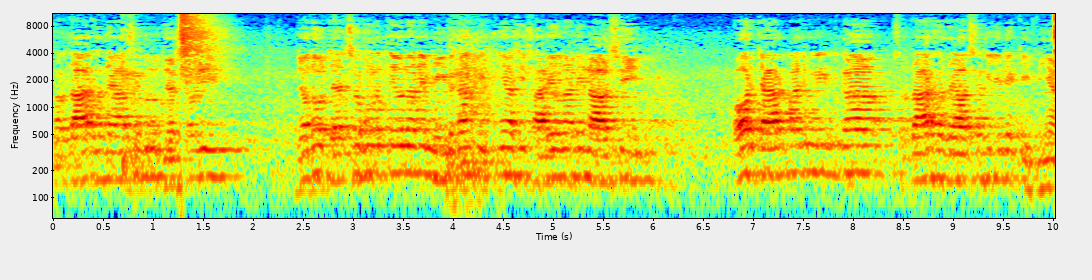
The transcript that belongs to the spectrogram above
ਸਰਦਾਰ ਹਰਦਿਆਲ ਸਿੰਘ ਨੂੰ ਜੈਸ ਹੋਈ। ਜਦੋਂ ਜੈਸ ਹੋਣ ਤੇ ਉਹਨਾਂ ਨੇ ਮੀਟਿੰਗਾਂ ਕੀਤੀਆਂ ਸੀ ਸਾਰੇ ਉਹਨਾਂ ਦੇ ਨਾਲ ਸੀ। ਔਰ ਚਾਰ ਪੰਜ ਮੀਟਿੰਗਾਂ ਸਰਦਾਰ ਹਰਦਿਆਲ ਸਿੰਘ ਜੀ ਨੇ ਕੀਤੀਆਂ।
